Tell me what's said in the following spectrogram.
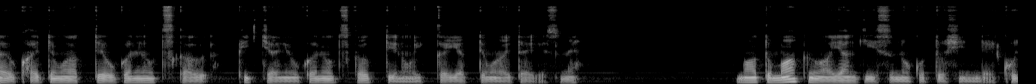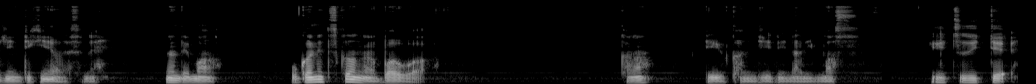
えを変えてもらってお金を使う、ピッチャーにお金を使うっていうのを一回やってもらいたいですね。まあ、あと、マー君はヤンキース残ってほしいんで、個人的にはですね。なんでまあ、お金使うならバウアーかなっていう感じになります。えー、続いて、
